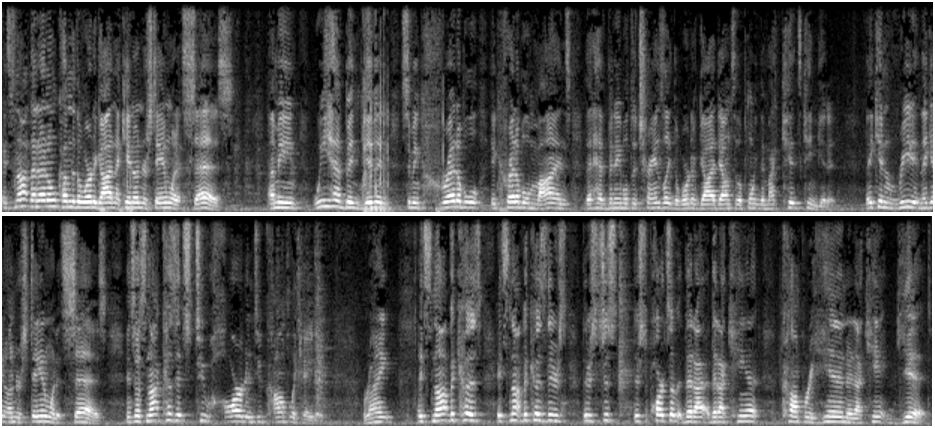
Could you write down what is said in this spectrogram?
It's not that I don't come to the Word of God and I can't understand what it says. I mean, we have been given some incredible, incredible minds that have been able to translate the Word of God down to the point that my kids can get it. They can read it and they can understand what it says. And so it's not because it's too hard and too complicated, right? It's not because it's not because there's there's just there's parts of it that I that I can't comprehend and I can't get,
